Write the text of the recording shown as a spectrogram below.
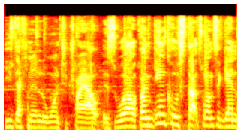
He's definitely one to try out as well. Van Ginkel stats once again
